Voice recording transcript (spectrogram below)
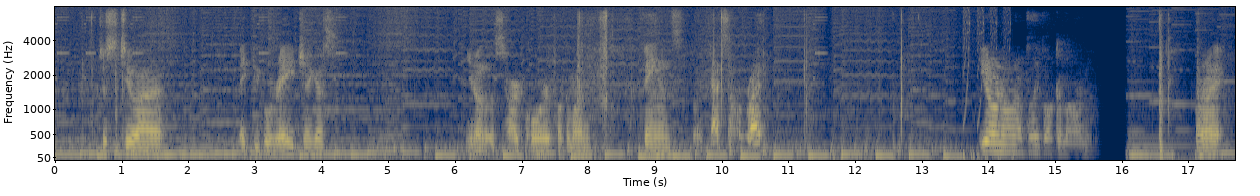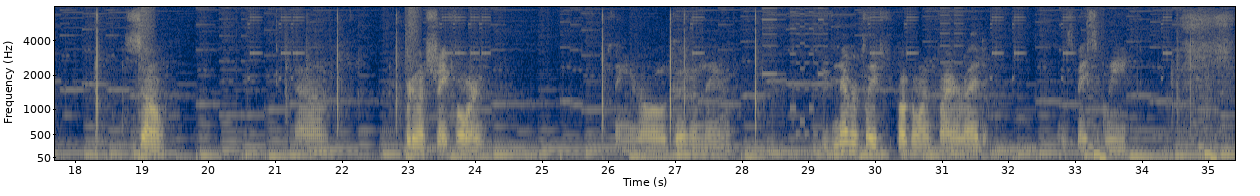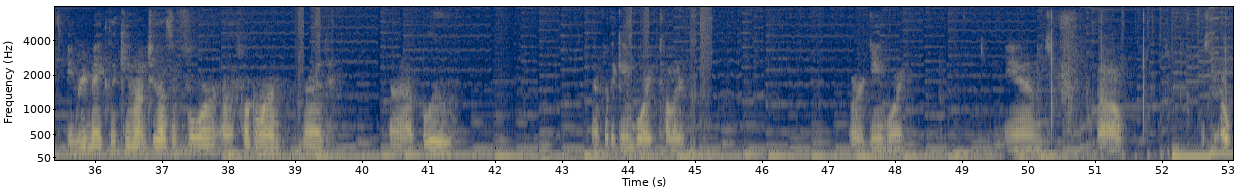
just to uh, make people rage, I guess. You know those hardcore Pokemon fans, like that's not right. You don't know how to play Pokemon. Alright. So, um, pretty much straightforward. Things all good on there. If you've never played Pokemon Fire Red, it's basically a remake that came out in 2004 of Pokemon Red, uh, Blue, and for the Game Boy Color, or Game Boy, and uh oh. Mr. Oak.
